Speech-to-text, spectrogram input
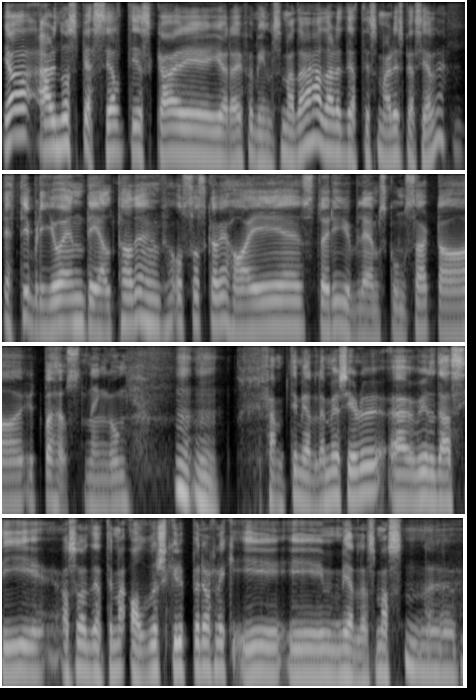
Ja, Er det noe spesielt de skal gjøre i forbindelse med det, eller er det dette som er det spesielle? Dette blir jo en del av det, og så skal vi ha ei større jubileumskonsert da utpå høsten en gang. Mm -mm. 50 medlemmer, sier du. Eh, Vil det si altså dette med aldersgrupper og slik i, i medlemsmassen, eh,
